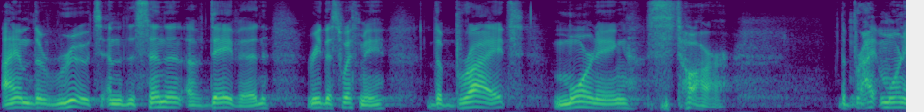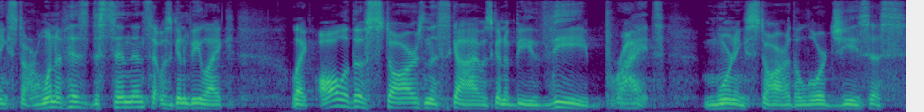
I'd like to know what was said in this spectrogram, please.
I am the root and the descendant of David. Read this with me. The bright morning star. The bright morning star, one of his descendants that was going to be like, like all of those stars in the sky was going to be the bright morning star, the Lord Jesus.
